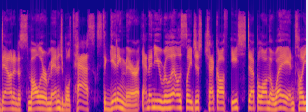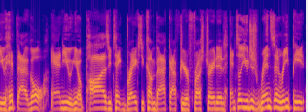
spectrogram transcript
down into smaller, manageable tasks to getting there, and then you relentlessly just check off each step along the way until you hit that goal. And you you know pause, you take breaks, you come back after you're frustrated until you just rinse and repeat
